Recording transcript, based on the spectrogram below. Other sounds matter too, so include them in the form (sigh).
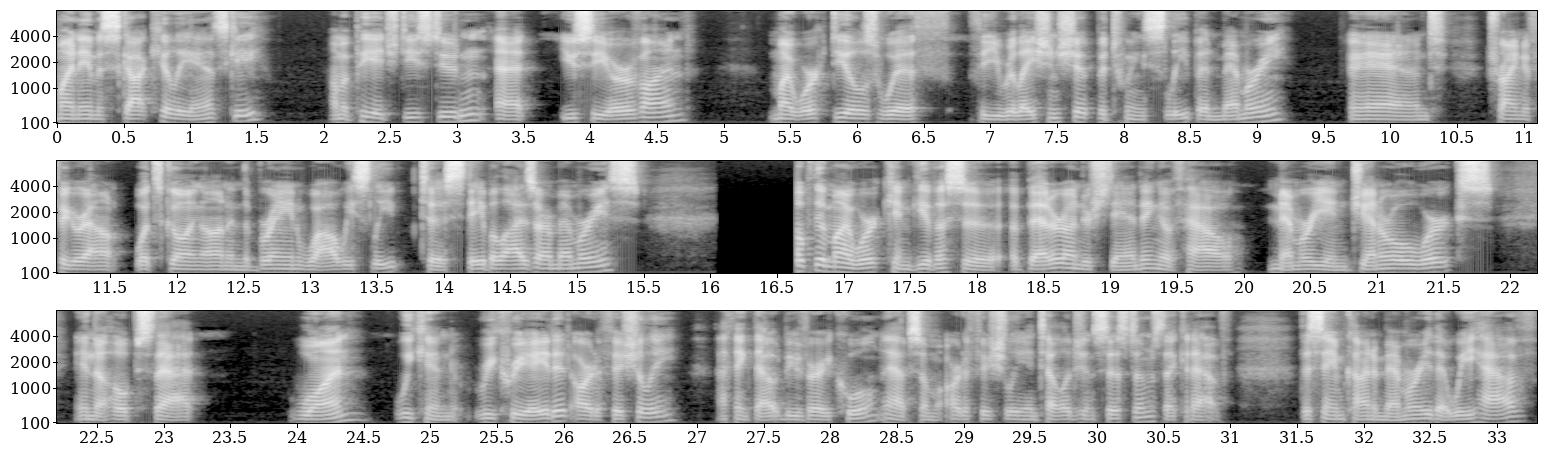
My name is Scott Kiliansky. I'm a PhD student at UC Irvine. My work deals with the relationship between sleep and memory and trying to figure out what's going on in the brain while we sleep to stabilize our memories. I hope that my work can give us a, a better understanding of how memory in general works in the hopes that one, we can recreate it artificially. I think that would be very cool to have some artificially intelligent systems that could have the same kind of memory that we have.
